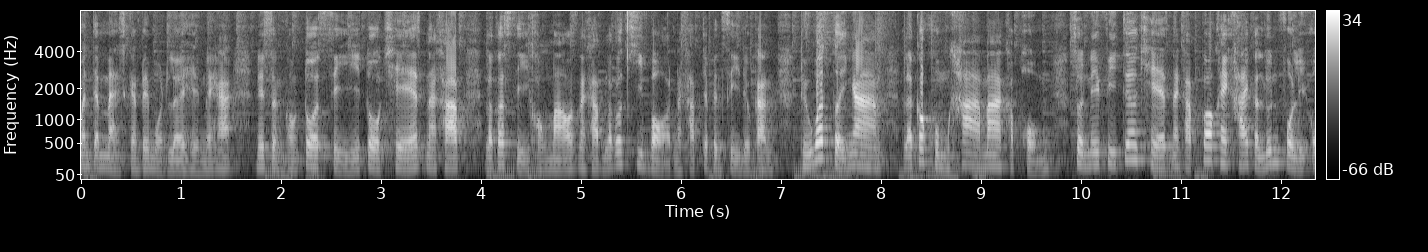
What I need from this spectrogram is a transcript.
มันจะแมทช์กันไปหมดเลยเห็นไหมฮะ ในส่วนของตัวสีตัวเคสนะครับ แล้วก็สีของเมาส์นะครับ แล้วก็คีย์บอร์ดนะครับจะเป็นสีเดียวกัน ถือว่าสวยงามแล้วก็คุ้มค่ามากครับผม ส่วนในฟีเจอร์เคสนะครับก็คล้ายๆกับรุ่น Folio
